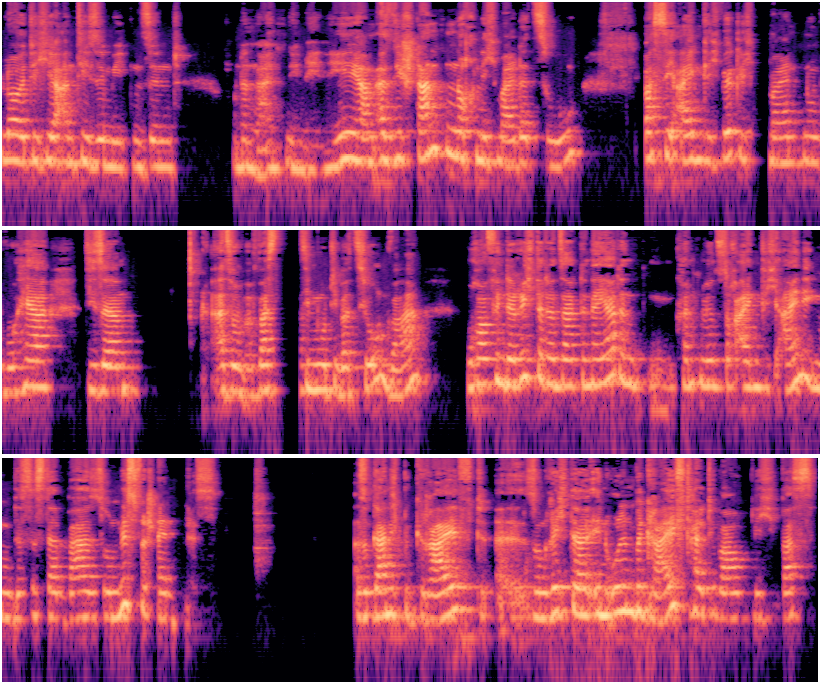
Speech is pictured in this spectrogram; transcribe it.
Leute hier Antisemiten sind. Und dann meinten die, nee, nee, also die standen noch nicht mal dazu, was sie eigentlich wirklich meinten und woher dieser, also was die Motivation war. Woraufhin der Richter dann sagte, na ja, dann könnten wir uns doch eigentlich einigen. Das ist, da war so ein Missverständnis also gar nicht begreift, äh, so ein Richter in Ulm begreift halt überhaupt nicht, was,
